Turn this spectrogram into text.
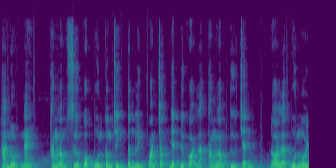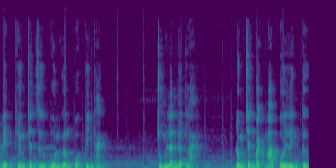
Hà Nội nay Thăng Long xưa có bốn công trình tâm linh quan trọng nhất được gọi là Thăng Long Tứ Chấn, đó là bốn ngôi đền thiêng chấn giữ bốn hướng của kinh thành. Chúng lần lượt là Đông Chấn Bạch Mã Tối Linh Tử,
